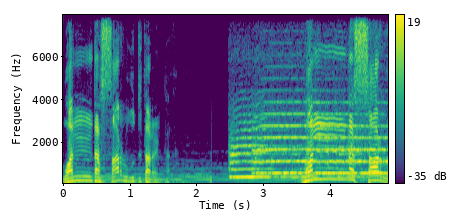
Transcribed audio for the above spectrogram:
వంద సార్లు ఊదుతారంట. వంద సార్లు.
